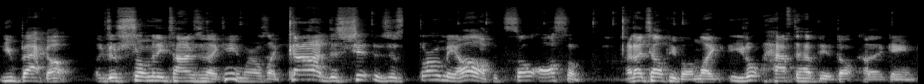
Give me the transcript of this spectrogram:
You back up. Like there's so many times in that game where I was like, "God, this shit is just throwing me off." It's so awesome. And I tell people, I'm like, you don't have to have the adult content game.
